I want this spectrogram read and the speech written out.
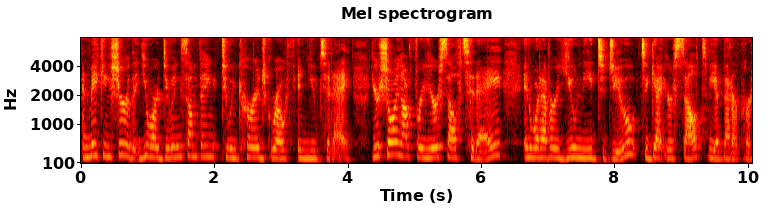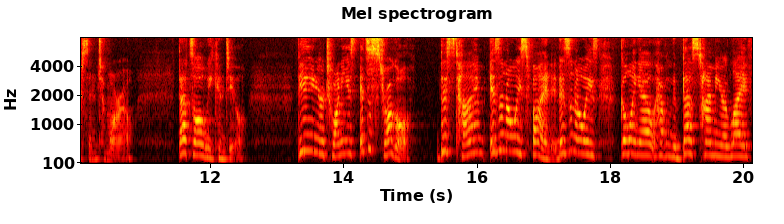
and making sure that you are doing something to encourage growth in you today. You're showing up for yourself today in whatever you need to do to get yourself to be a better person tomorrow. That's all we can do. Being in your 20s, it's a struggle. This time isn't always fun. It isn't always going out, having the best time of your life,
